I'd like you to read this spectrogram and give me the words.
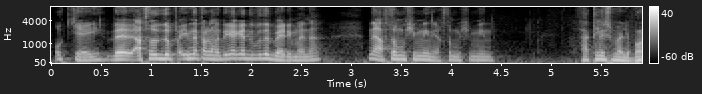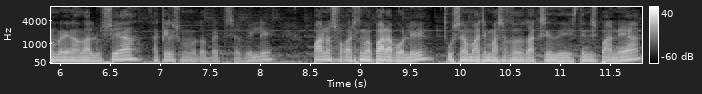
Οκ. δεν- αυτό δεν το- είναι πραγματικά κάτι που δεν περίμενα. Ναι, αυτό μου έχει μείνει, αυτό μου έχει μείνει. Θα κλείσουμε λοιπόν με την Ανδαλουσία. Θα κλείσουμε με τον Μπέτι Σεβίλη. Πάνο, σε ευχαριστούμε πάρα πολύ που είσαι μαζί μας αυτό το ταξίδι στην Ισπανία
